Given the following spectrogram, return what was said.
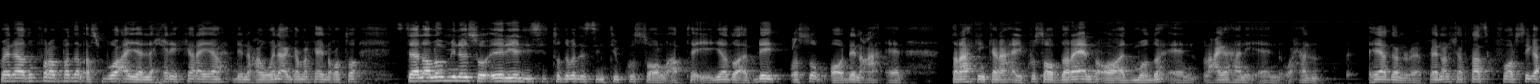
coin aada u fara badan asbuuc ayaa la xiri karaya dhinaca wanaagga markay noqoto stella luminous oo toddobada sinti ku soo laabtay iyadoo update cusub oo dhinaca trackinkana ay ku soo dareen oo aada moodo lacagahani waxaa hay'adan financial task forcega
